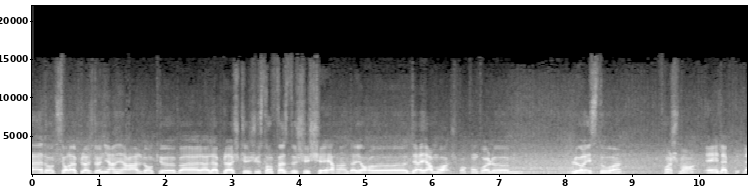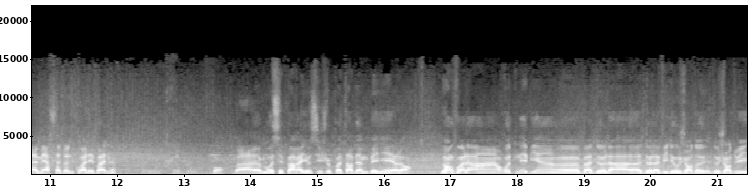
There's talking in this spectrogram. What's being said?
Voilà, donc sur la plage de Niernéral, donc euh, bah, la, la plage qui est juste en face de chez Cher. hein. D'ailleurs, euh, derrière moi, je crois qu'on voit le, le resto. hein. Franchement, et la, la mer, ça donne quoi? Elle est bonne? Elle est très bonne. Bon, bah moi c'est pareil aussi, je veux pas tarder à me baigner alors. Donc voilà, hein, retenez bien euh, bah, de, la, de la vidéo aujourd'hui- d'aujourd'hui.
